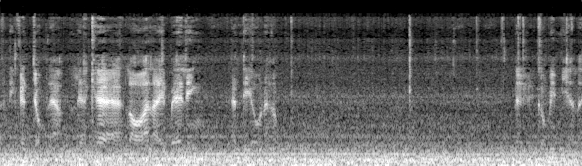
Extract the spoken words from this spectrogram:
อันนี้ก็จบแล้ว เหลือแค่รออะไรแบริ่งอันเดียวนะครับเออก็ไม่มีอะไร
